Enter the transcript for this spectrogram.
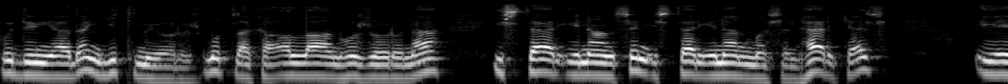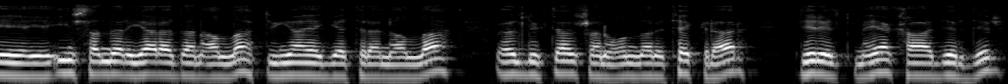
bu dünyadan gitmiyoruz. Mutlaka Allah'ın huzuruna ister inansın ister inanmasın. Herkes e, insanları yaradan Allah, dünyaya getiren Allah öldükten sonra onları tekrar diriltmeye kadirdir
